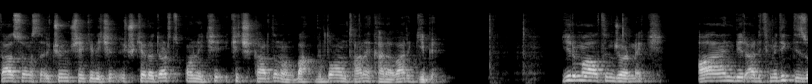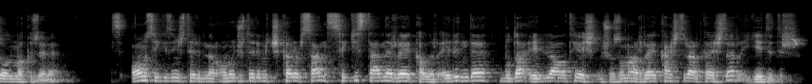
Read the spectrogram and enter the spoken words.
Daha sonrasında 3. şekil için 3 kere 4 12 2 çıkardın 10 bak burada 10 tane kare var gibi. 26. örnek AN bir aritmetik dizi olmak üzere 18. terimden 10. terimi çıkarırsan 8 tane R kalır elinde. Bu da 56'ya eşitmiş. O zaman R kaçtır arkadaşlar? 7'dir.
